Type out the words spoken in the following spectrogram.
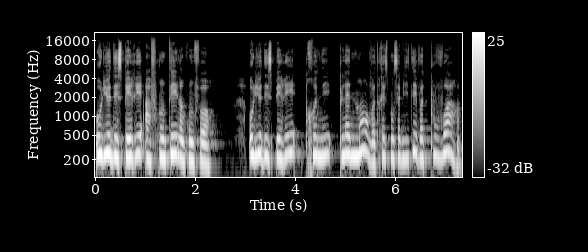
Au lieu d'espérer, affronter l'inconfort. Au lieu d'espérer, prenez pleinement votre responsabilité votre pouvoir.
